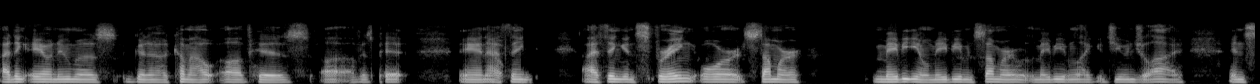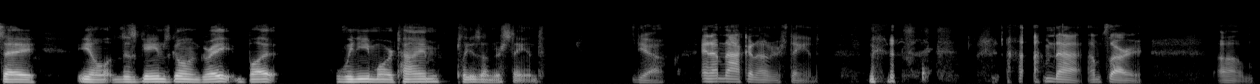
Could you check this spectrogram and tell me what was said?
I think Aonuma's gonna come out of his uh, of his pit, and I think I think in spring or summer, maybe you know maybe even summer, maybe even like June July, and say, you know, this game's going great, but we need more time. Please understand. Yeah. And I'm not going to understand. I'm not. I'm sorry. Um,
